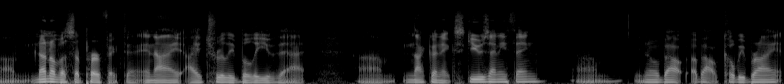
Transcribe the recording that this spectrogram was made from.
um, none of us are perfect, and, and I, I truly believe that. Um, I'm not going to excuse anything, um, you know, about about Kobe Bryant,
